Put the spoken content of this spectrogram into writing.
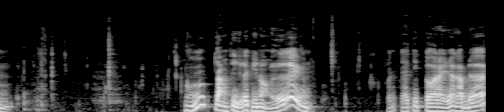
อืมอืมดังสี่เลยพี่น้องเอ้ยสนใจติดต่ออะไรนะครับเด้อ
